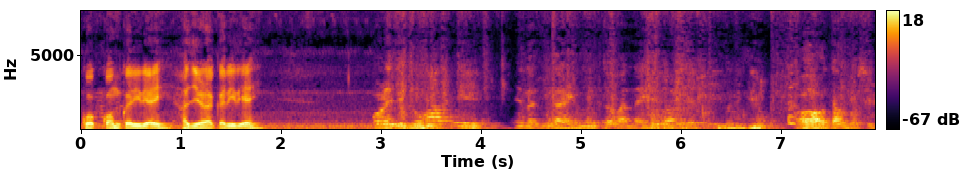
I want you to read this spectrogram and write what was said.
કોક કોમ કરી રહ્યા હે. હજેડા કરી રહ્યા હે. હા, તાર પછી.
